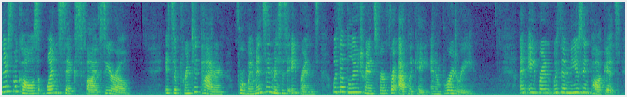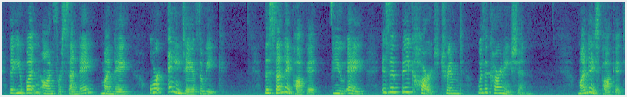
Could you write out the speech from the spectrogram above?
there's McCall's 1650. It's a printed pattern for women's and Mrs. aprons with a blue transfer for applique and embroidery. An apron with amusing pockets that you button on for Sunday, Monday, or any day of the week. The Sunday pocket, view A, is a big heart trimmed with a carnation. Monday's pocket,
